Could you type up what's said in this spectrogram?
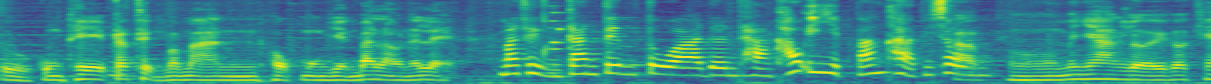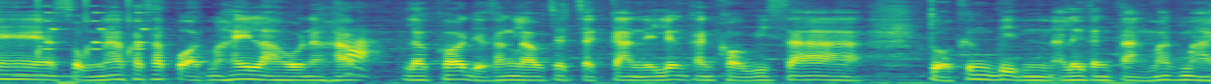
สู่กรุงเทพก็ถึงประมาณ6กโมงเย็นบ้านเรานั่นแหละ มาถึงการเตรียมตัวเดินทางเข้าอียิปต์บ้างค่ะพี่ชคนรับโอ้ไม่ยากเลยก็แค่ส่งหน้าพาสปอร์ตมาให้เรานะครับ ค่ะ แล้วก็เดี๋ยวทางเราจะจัดการในเรื่องการขอวีซ่า ตั๋วเครื่องบินอะไรต่างๆ มากมาย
